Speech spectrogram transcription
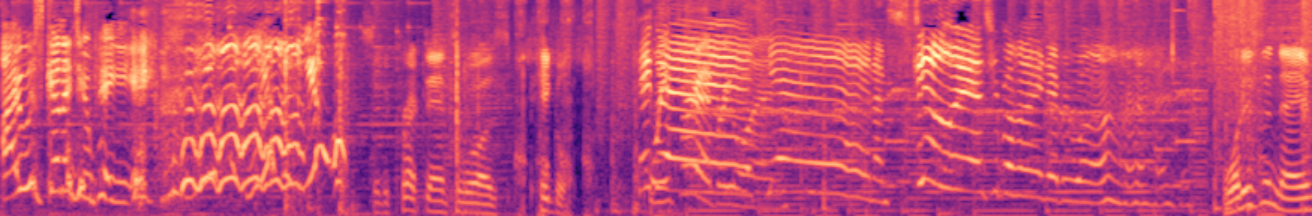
I was gonna do piggy. So the correct answer was piglet. Piglet. for everyone. Yay! And I'm still an answer behind everyone. What is the name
